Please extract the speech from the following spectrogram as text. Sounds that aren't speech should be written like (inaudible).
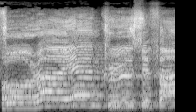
For I am crucified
